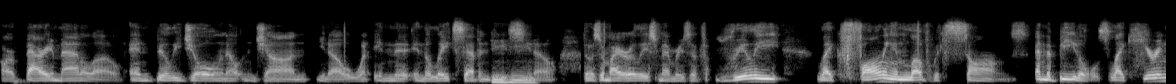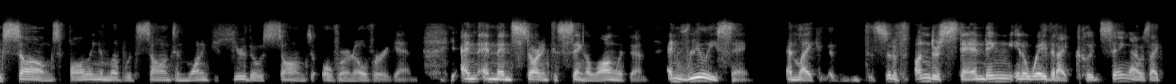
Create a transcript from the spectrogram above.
are Barry Manilow and Billy Joel and Elton John, you know, when in the in the late 70s, mm-hmm. you know. Those are my earliest memories of really like falling in love with songs and the Beatles, like hearing songs, falling in love with songs and wanting to hear those songs over and over again. And and then starting to sing along with them and really sing and like sort of understanding in a way that I could sing. I was like,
